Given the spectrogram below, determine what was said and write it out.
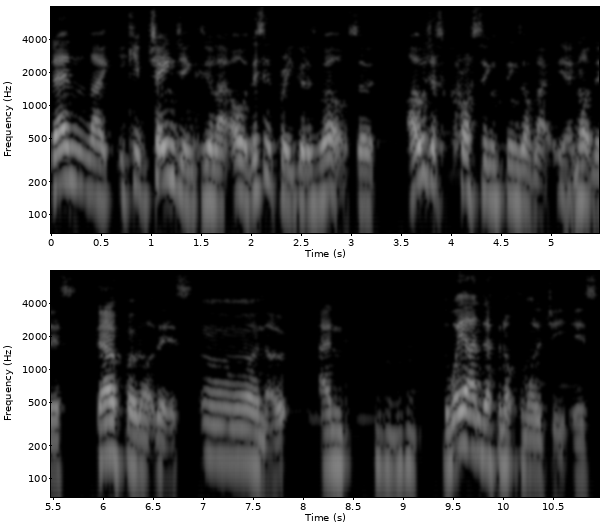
then like you keep changing because you're like, oh, this is pretty good as well. So I was just crossing things off, like, yeah, not this, defo not this, uh, no. And the way I ended up in ophthalmology is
